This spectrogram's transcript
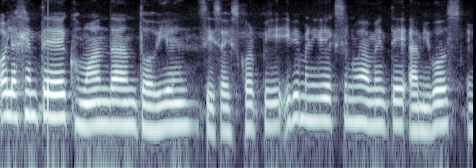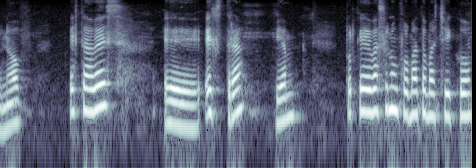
Hola gente, ¿cómo andan? ¿Todo bien? Sí, soy Scorpi y bienvenidos nuevamente a mi voz en off. Esta vez eh, extra, ¿bien? Porque va a ser un formato más chico,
